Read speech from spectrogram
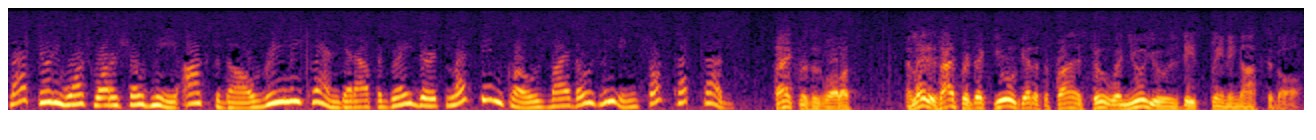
That dirty wash water showed me Oxidol really can get out the gray dirt left in clothes by those leading shortcut suds. Thanks, Mrs. Wallace. And ladies, I predict you'll get a surprise, too, when you use deep cleaning Oxidol.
